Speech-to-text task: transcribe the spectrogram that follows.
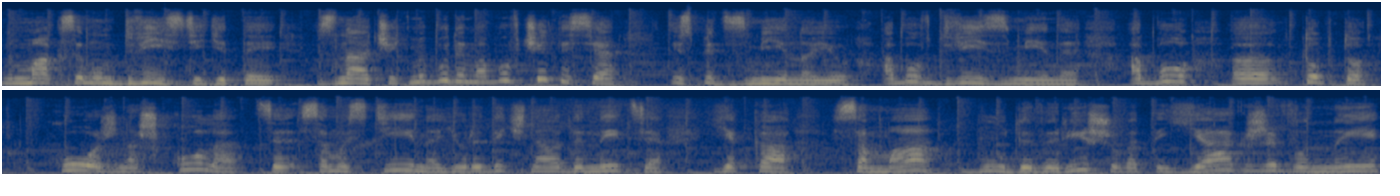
максимум 200 дітей. Значить, ми будемо або вчитися із підзміною, або в дві зміни, або е, тобто. Кожна школа це самостійна юридична одиниця, яка сама буде вирішувати, як же вони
